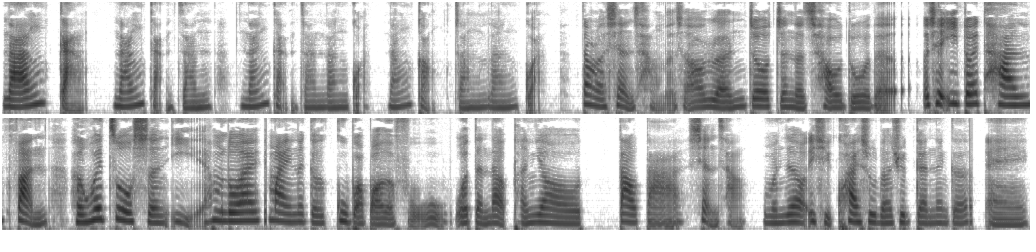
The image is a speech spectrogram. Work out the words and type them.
南港南港展南港展览馆，南港展览馆。到了现场的时候，人就真的超多的，而且一堆摊贩很会做生意，他们都在卖那个顾包包的服务。我等到朋友到达现场，我们就一起快速的去跟那个诶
